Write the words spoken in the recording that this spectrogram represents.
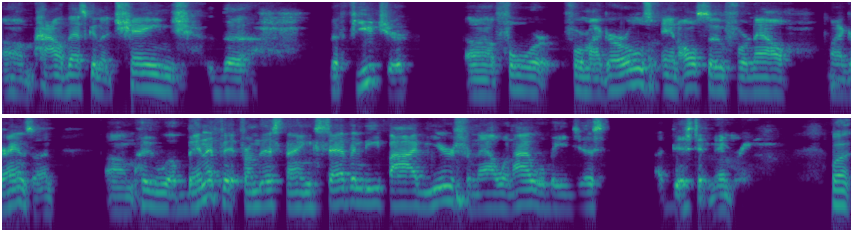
um, how that's going to change the the future uh, for for my girls and also for now my grandson, um, who will benefit from this thing 75 years from now when I will be just a distant memory. Well,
